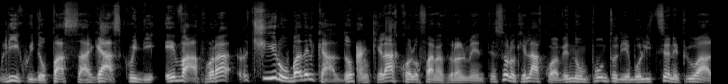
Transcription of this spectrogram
liquido passa a gas, quindi evapora, ci ruba del caldo. Anche l'acqua lo fa naturalmente, solo che l'acqua avendo un punto di ebollizione più alto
